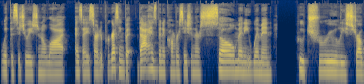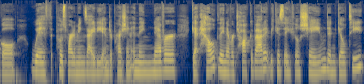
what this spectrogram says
with the situation a lot as I started progressing. But that has been a conversation. There's so many women who truly struggle with postpartum anxiety and depression, and they never get help. They never talk about it because they feel shamed and guilty.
